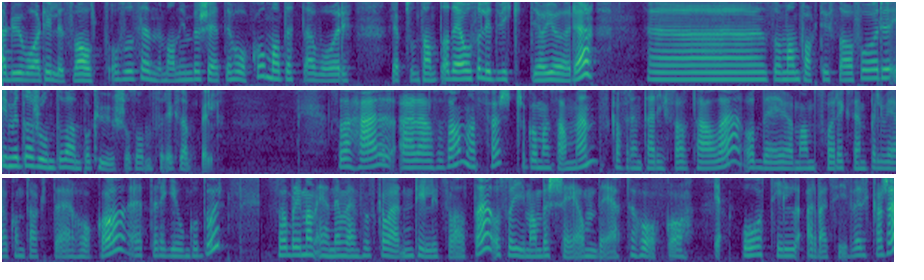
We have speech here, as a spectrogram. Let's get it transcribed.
er du vår tillitsvalgt. Og så sender man inn beskjed til HK om at dette er vår representant. Og det er også litt viktig å gjøre. Eh, så man faktisk da får invitasjon til å være med på kurs og sånn, f.eks. Så her er det altså sånn at først så går man sammen, skaffer en tariffavtale, og det gjør man f.eks. ved å kontakte HK, et regionkontor. Så blir man enig om hvem som skal være den tillitsvalgte, og så gir man beskjed om det til HK. Ja. Og til arbeidsgiver, kanskje?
